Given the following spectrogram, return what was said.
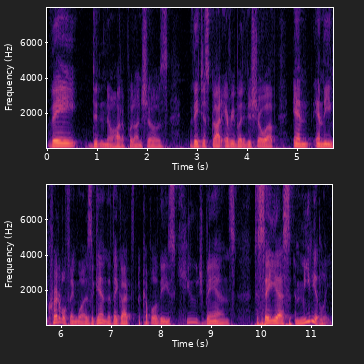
they didn't know how to put on shows. They just got everybody to show up. And and the incredible thing was again that they got a couple of these huge bands to say yes immediately.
